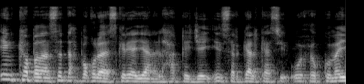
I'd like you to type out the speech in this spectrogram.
In ka badan saddex boqol oo askari ayaana la xaqiijiyey in sargaalkaasi uu xukumay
